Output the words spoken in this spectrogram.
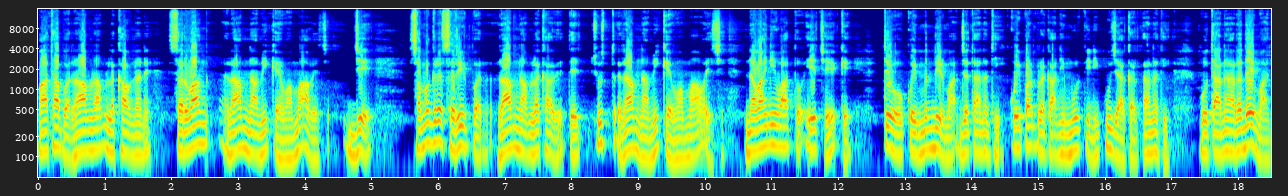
માથા પર રામ રામ લખાવનારને સર્વાંગ રામનામી કહેવામાં આવે છે, જે સમગ્ર શરીર પર રામ નામ લખાવે તે ચુસ્ત રામનામી કહેવામાં આવે છે. નવાઈની વાત તો એ છે કે તેઓ કોઈ મંદિરમાં જતા નથી, કોઈ પણ પ્રકારની મૂર્તિની પૂજા કરતા નથી. પોતાના હૃદયમાં જ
